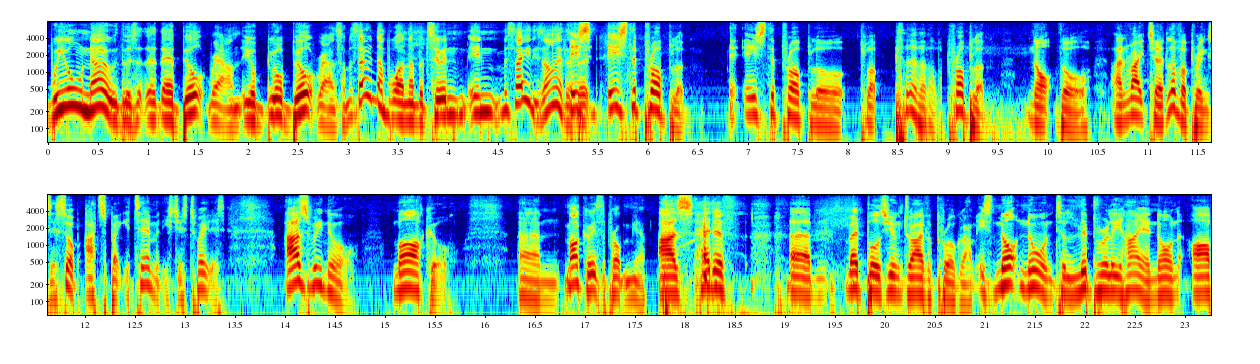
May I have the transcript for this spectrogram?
We all know that they're built round. You're, you're built round something. There's no number one, number two in, in Mercedes either. Is but is the problem? Is the problem problem not though? And right turn lover brings this up at Specutainment. He's just tweeted. As we know, Marco, um, Marco is the problem, yeah. as head of um, Red Bull's Young Driver program, is not known to liberally hire non uh,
